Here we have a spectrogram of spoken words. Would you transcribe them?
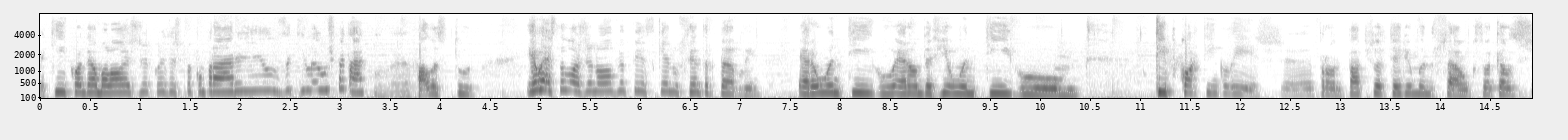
aqui quando é uma loja, coisas para comprar, eles, aquilo é um espetáculo. eh, Fala-se tudo. Eu, esta loja nova, penso que é no centro de Dublin. Era um antigo, era onde havia um antigo tipo corte inglês. eh, Pronto, para a pessoa ter uma noção, que são aqueles,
